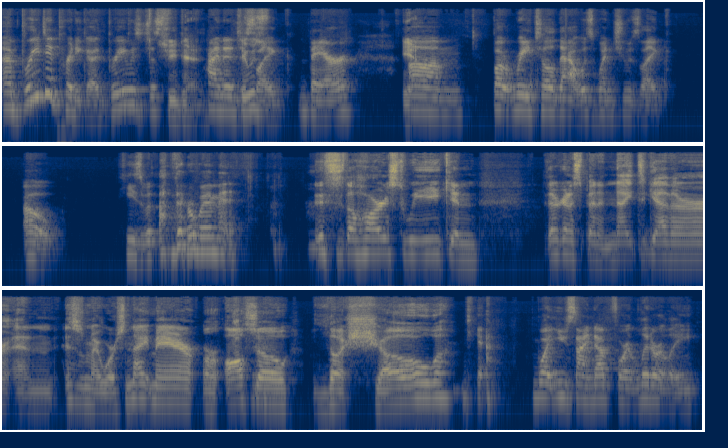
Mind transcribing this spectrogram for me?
uh, Bri did pretty good. Bri was just she did. kind of just was- like there. Yeah. Um, but Rachel, that was when she was like, "Oh, he's with other women." this is the hardest week and they're gonna spend a night together and this is my worst nightmare or also the show Yeah, what you signed up for, literally.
